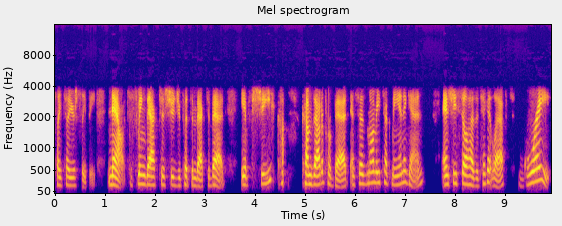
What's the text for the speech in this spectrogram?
play till you're sleepy. Now, to swing back to should you put them back to bed? If she co- comes out of her bed and says, Mommy, tuck me in again, and she still has a ticket left, great,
